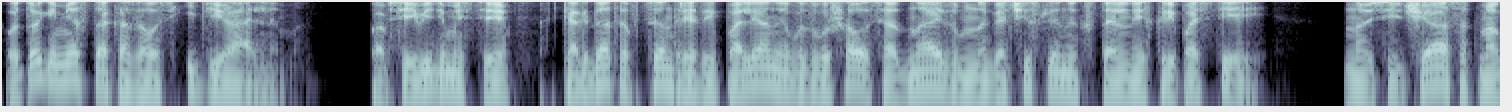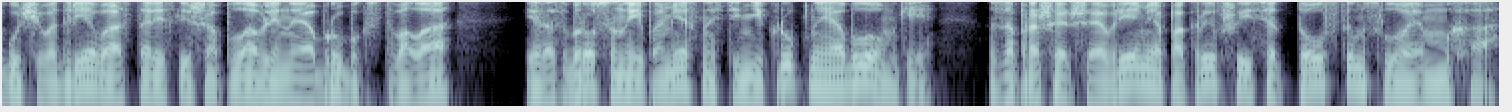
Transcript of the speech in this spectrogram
В итоге место оказалось идеальным. По всей видимости, когда-то в центре этой поляны возвышалась одна из многочисленных стальных крепостей, но сейчас от могучего древа остались лишь оплавленный обрубок ствола и разбросанные по местности некрупные обломки, за прошедшее время покрывшиеся толстым слоем мха.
